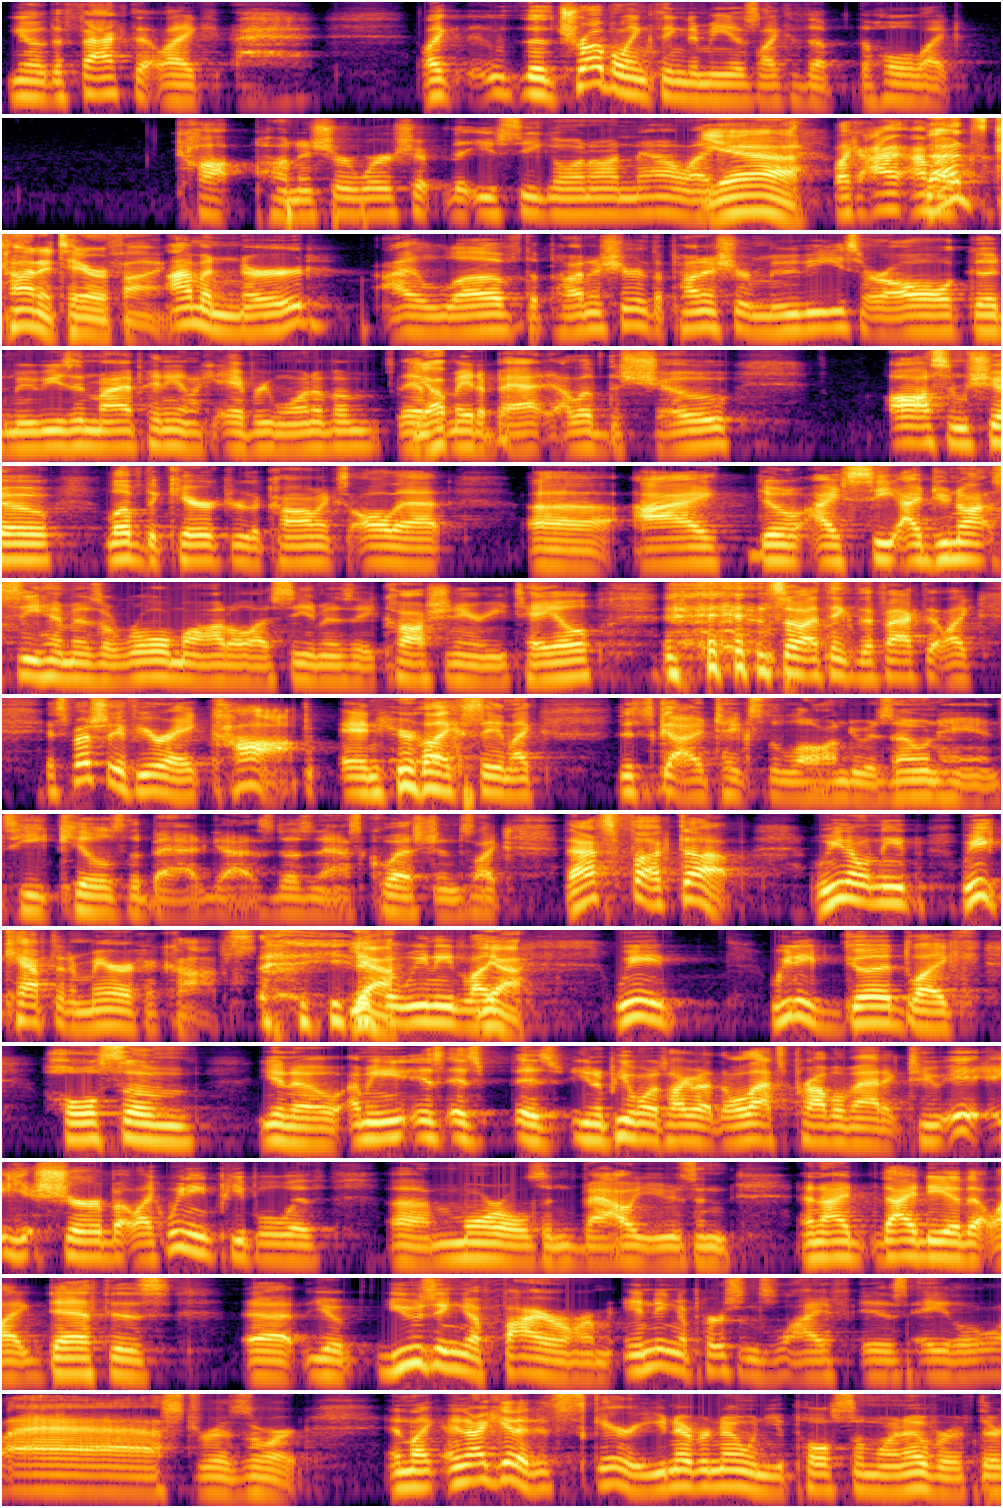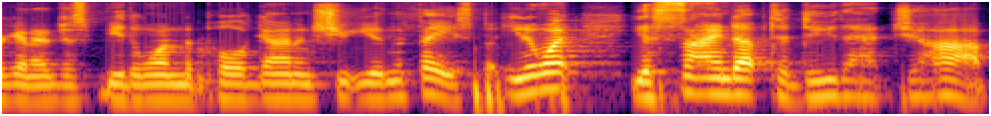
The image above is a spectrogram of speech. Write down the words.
you know, the fact that like like the troubling thing to me is like the the whole like cop punisher worship that you see going on now. Like yeah, like I I'm that's kind of terrifying. I'm a nerd. I love the Punisher. The Punisher movies are all good movies in my opinion. Like every one of them, they Yep. haven't made a bat. I love the show, awesome show. Love the character, the comics, all that. Uh, I don't. I see. I do not see him as a role model. I see him as a cautionary tale. and so I think the fact that, like, especially if you're a cop and you're like saying, like, this guy takes the law into his own hands. He kills the bad guys. Doesn't ask questions. Like that's fucked up. We don't need. We need Captain America cops. Yeah. know, we need like yeah, we need we need good like wholesome you know i mean is is is you know people want to talk about well that's problematic too. It, it- sure but like we need people with uh, morals and values and and i the idea that like death is uh, you know using a firearm ending a person's life is a last resort. And like and i get it it's scary. You never know when you pull someone over if they're gonna just be the one to pull a gun and shoot you in the face. But you know what? You signed up to do that job.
